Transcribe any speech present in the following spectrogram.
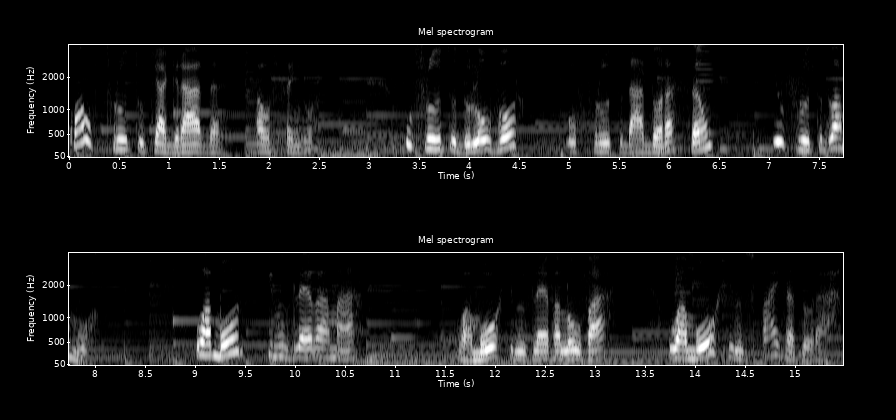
qual fruto que agrada ao Senhor? O fruto do louvor, o fruto da adoração e o fruto do amor. O amor que nos leva a amar, o amor que nos leva a louvar, o amor que nos faz adorar,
